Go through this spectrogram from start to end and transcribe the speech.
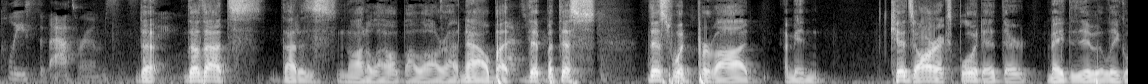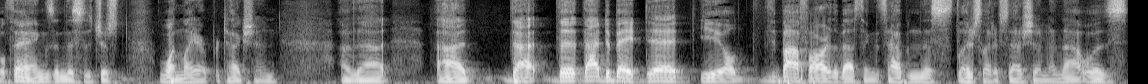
police the bathrooms. The, though that's that is not allowed by law right now, but th- but this this would provide. I mean, kids are exploited; they're made to do illegal things, and this is just one layer of protection of that. Uh, that the that debate did yield by far the best thing that's happened this legislative session, and that was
